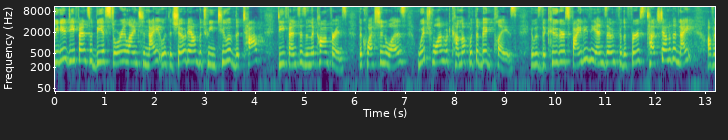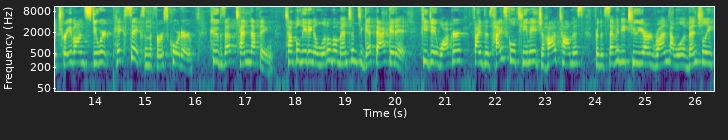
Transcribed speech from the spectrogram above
We knew defense would be a storyline tonight with a showdown between two of the top defenses in the conference. The question was, which one would come up with the big plays? It was the Cougars finding the end zone for the first touchdown of the night off a Trevon Stewart pick six in the first quarter. Cougs up 10-0. Temple needing a little momentum to get back in it. PJ Walker finds his high school teammate Jahad Thomas for the 72-yard run that will eventually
